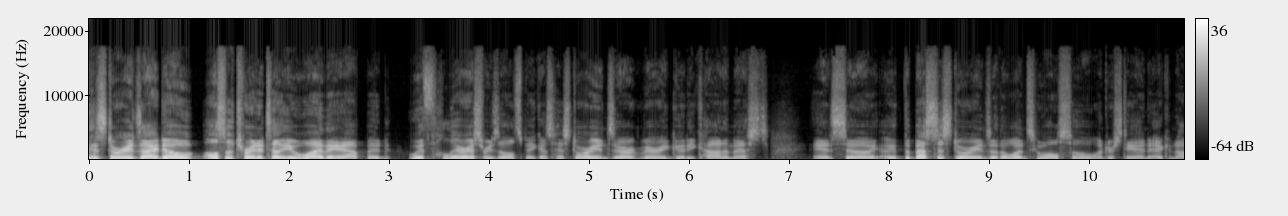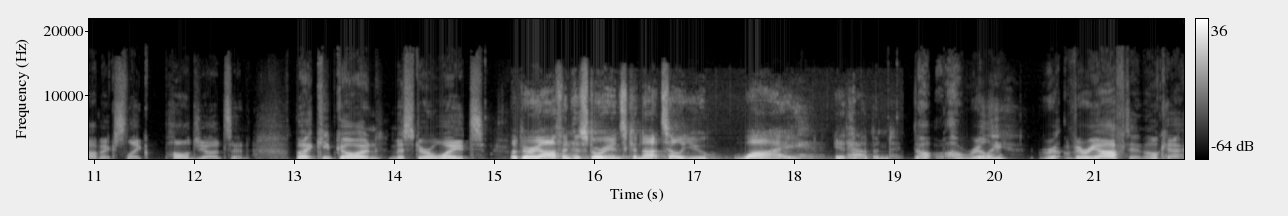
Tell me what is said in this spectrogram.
historians I know also try to tell you why they happened with hilarious results because historians aren't very good economists. And so uh, the best historians are the ones who also understand economics, like Paul Johnson. But keep going, Mr. White. But very often, historians cannot tell you why it happened Oh, oh really? Re- very often. Okay.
